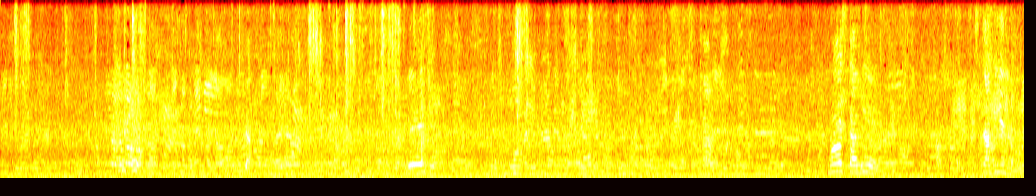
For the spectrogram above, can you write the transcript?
Thank you. 嗯。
